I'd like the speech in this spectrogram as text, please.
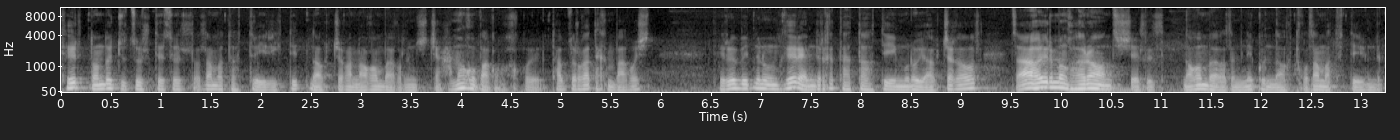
тэр дундаж үзүүлэлтээс бол Улаанбаатар хотын иргэдэд ногж байгаа ногоон байгууламж чинь хамаагүй бага байхгүй юу? 5 6 дахин бага шүү дээ. Тэрөө бид нар үнэхээр амьдрахад таатай хотын юм руу явж байгаа бол За 2020 онд жишээлбэл ногоон байгууламж нэг хүн ноогдох Улаанбаатарт ирнэ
